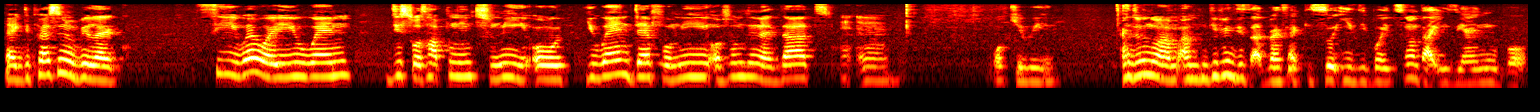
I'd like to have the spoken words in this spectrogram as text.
like, the person will be like, see, where were you when this was happening to me? Or you weren't there for me, or something like that. Mm-mm. Walk away. I don't know, I'm, I'm giving this advice like it's so easy, but it's not that easy, I know, but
